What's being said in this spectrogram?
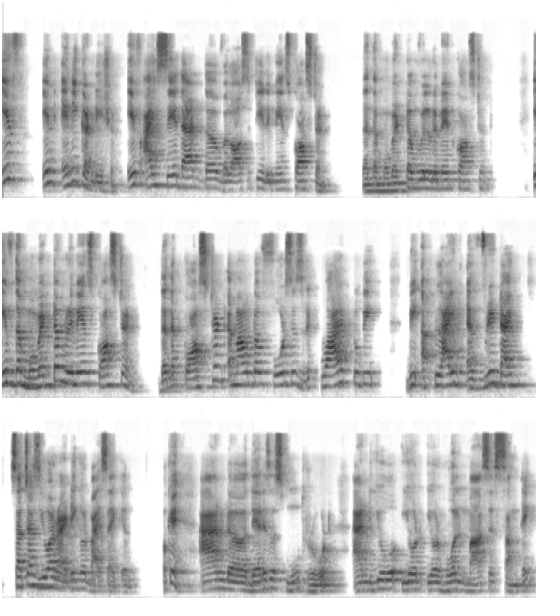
if in any condition, if I say that the velocity remains constant, then the momentum will remain constant. If the momentum remains constant, then the constant amount of force is required to be, be applied every time, such as you are riding your bicycle. Okay, and uh, there is a smooth road, and you your your whole mass is something,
